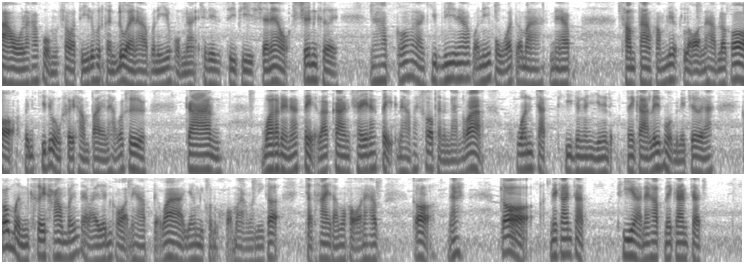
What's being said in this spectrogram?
เอาแล้วครับผมสวัสดีทุกคนกันด้วยนะครับ วันนี้ผมนะ ADCP Channel เช่นเคยนะครับ ก็สำหรับคลิปนี้นะครับ วันนี้ผมก็จะมานะครับทำตามคำเรียกร้องนะครับ แล้วก็เป็นคลิปที่ผมเคยทำไปนะครับ ก็คือการวางตำแหน่งนักเตะและการใช้นักเตะนะครับ ให้เข้าแผนนั้นว่าควรจัดทีมยังไงในในการเล่นโหมด Manager นะก็เหมือนเคยทำไปตั้งแต่หลายเดือนก่อนนะครับ แต่ว่ายังมีคนขอมาวันนี้ก็จัดให้ตามมาขอนะครับ ก็นะก็ในการจัดเทียนะครับในการจัด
